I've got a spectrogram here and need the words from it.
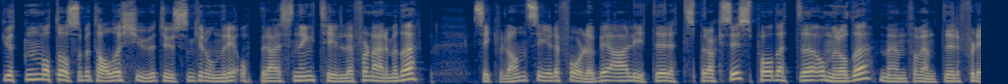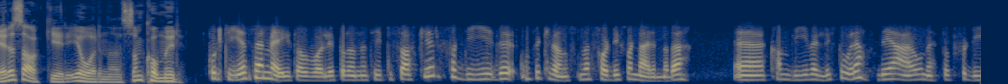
Gutten måtte også betale 20 000 kroner i oppreisning til fornærmede. Sikveland sier det foreløpig er lite rettspraksis på dette området, men forventer flere saker i årene som kommer. Politiet ser meget alvorlig på denne type saker, fordi konsekvensene for de fornærmede kan bli veldig store. Det er jo nettopp fordi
